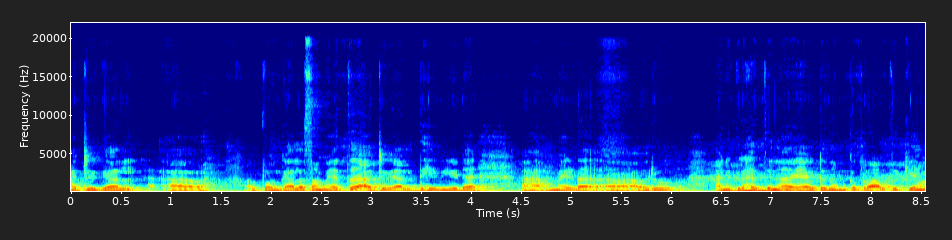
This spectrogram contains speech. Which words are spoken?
ആറ്റുകാൽ പൊങ്കാല സമയത്ത് ആറ്റുകാൽ ദേവിയുടെ അമ്മയുടെ ഒരു അനുഗ്രഹത്തിനായിട്ട് നമുക്ക് പ്രാർത്ഥിക്കാം.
